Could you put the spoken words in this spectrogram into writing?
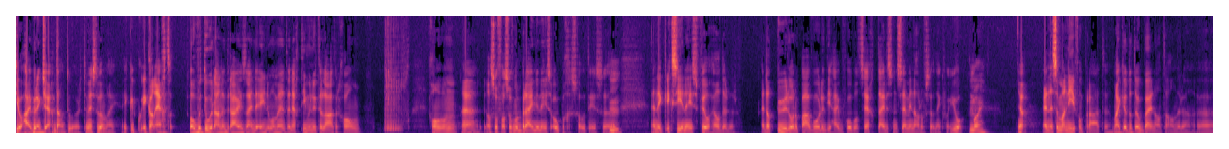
joh, hij brengt je echt down to earth. Tenminste bij mij. Ik, ik, ik kan echt overtour aan het draaien zijn de ene moment. En echt tien minuten later gewoon... Gewoon, hè, alsof, alsof mijn brein ineens opengeschoten is. eh. Hm. En ik, ik zie ineens veel helderder. En dat puur door een paar woorden die hij bijvoorbeeld zegt tijdens een seminar of zo. denk ik van, joh, Mooi. ja, en het is een manier van praten. Maar ik heb dat ook bij een aantal anderen. Eh,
